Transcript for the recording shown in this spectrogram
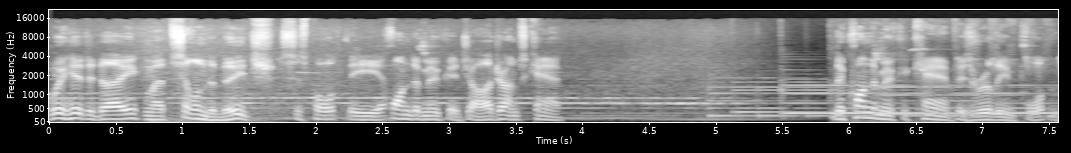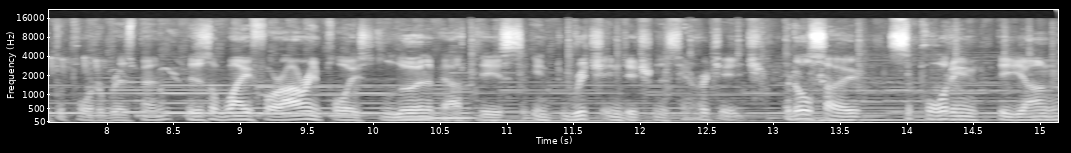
We're here today from at Cylinder Beach to support the Quandamooka Jarjums Camp. The Quandamooka Camp is really important to Port of Brisbane. It is a way for our employees to learn about this rich Indigenous heritage, but also supporting the young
